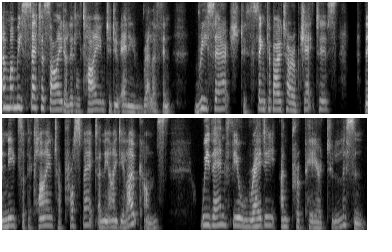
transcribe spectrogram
And when we set aside a little time to do any relevant research, to think about our objectives, the needs of the client or prospect, and the ideal outcomes, we then feel ready and prepared to listen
